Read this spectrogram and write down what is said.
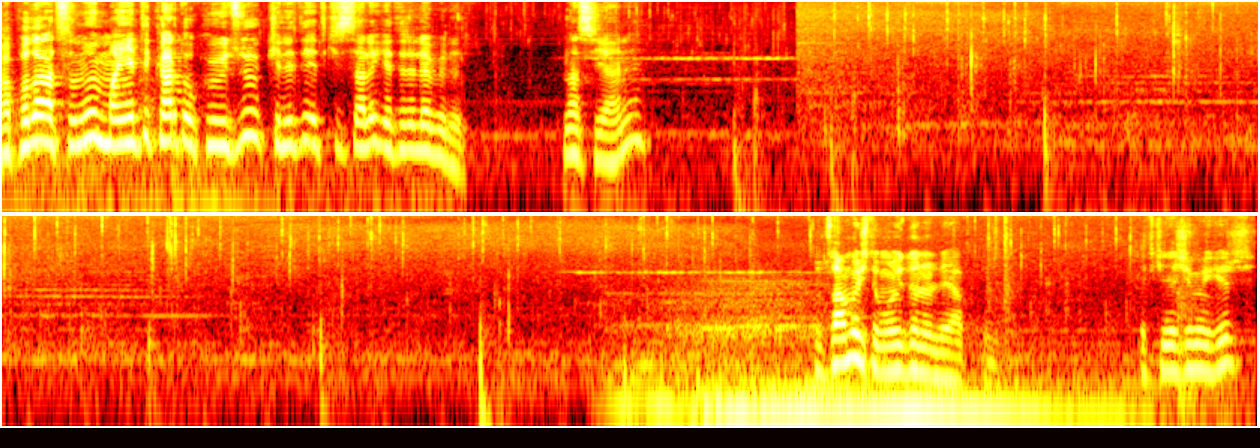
Kapılar açılmıyor. Manyetik kart okuyucu kilidi etkisiz hale getirilebilir. Nasıl yani? Susamıştım o yüzden öyle yaptım. Etkileşime gir.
